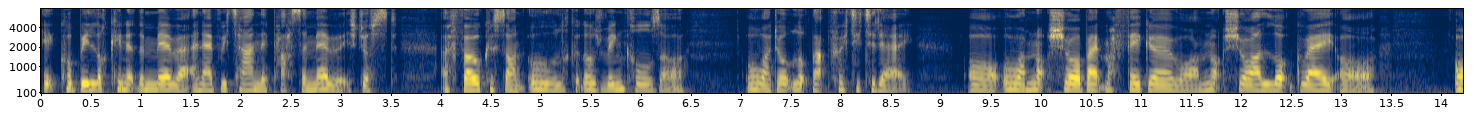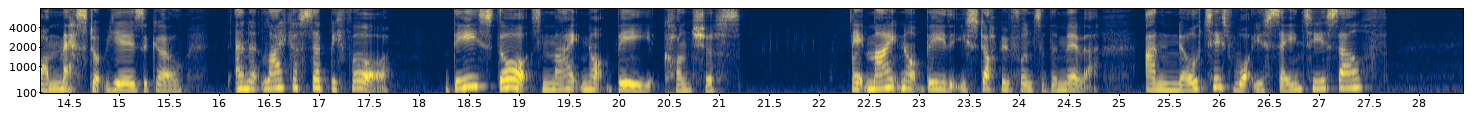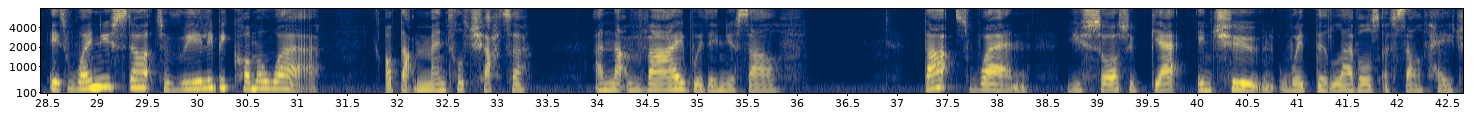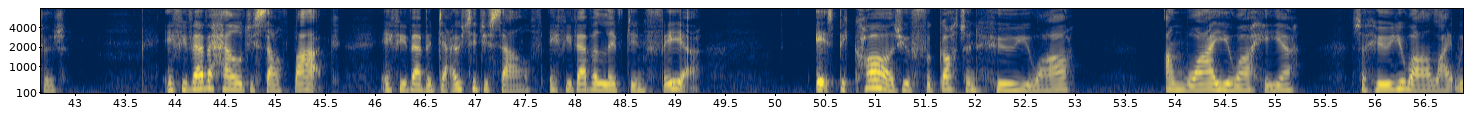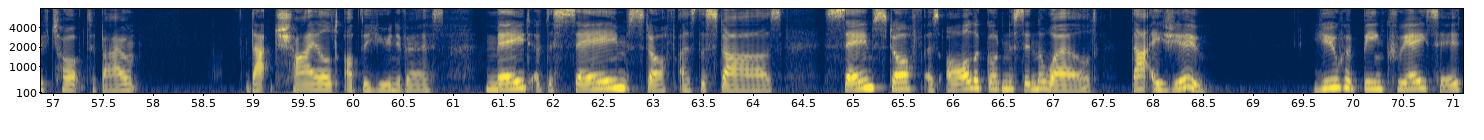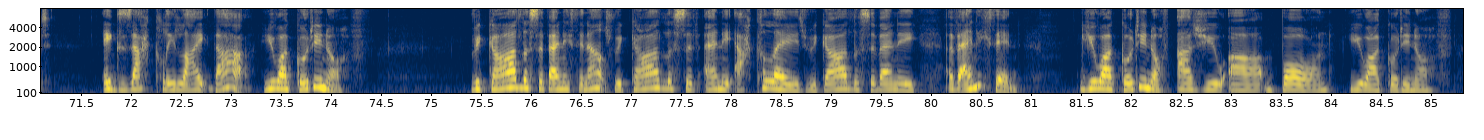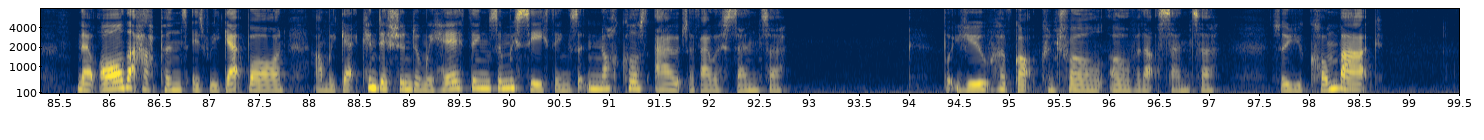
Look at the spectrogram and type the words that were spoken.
it could be looking at the mirror and every time they pass a mirror, it's just a focus on, oh, look at those wrinkles, or oh, I don't look that pretty today, or oh, I'm not sure about my figure, or I'm not sure I look great, or oh, I messed up years ago. And like I've said before, these thoughts might not be conscious. It might not be that you stop in front of the mirror and notice what you're saying to yourself. It's when you start to really become aware of that mental chatter and that vibe within yourself. That's when you sort of get in tune with the levels of self hatred. If you've ever held yourself back, if you've ever doubted yourself, if you've ever lived in fear, it's because you've forgotten who you are and why you are here. So, who you are, like we've talked about, that child of the universe, made of the same stuff as the stars, same stuff as all the goodness in the world, that is you. You have been created exactly like that. You are good enough. Regardless of anything else, regardless of any accolades, regardless of any of anything, you are good enough as you are born. You are good enough. Now, all that happens is we get born and we get conditioned and we hear things and we see things that knock us out of our centre. But you have got control over that centre. So you come back,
